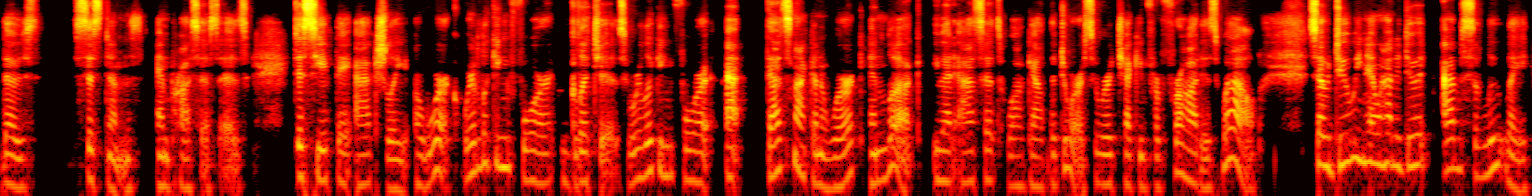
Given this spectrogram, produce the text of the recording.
those systems and processes to see if they actually are work. We're looking for glitches. We're looking for that's not going to work. And look, you had assets walk out the door. So we're checking for fraud as well. So do we know how to do it? Absolutely.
